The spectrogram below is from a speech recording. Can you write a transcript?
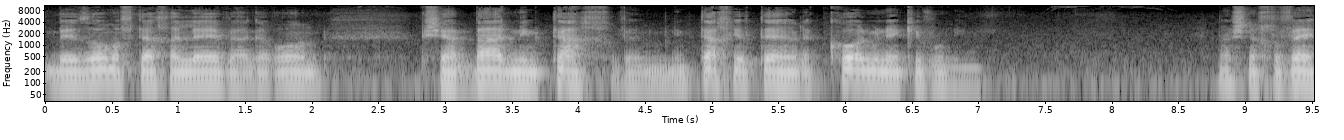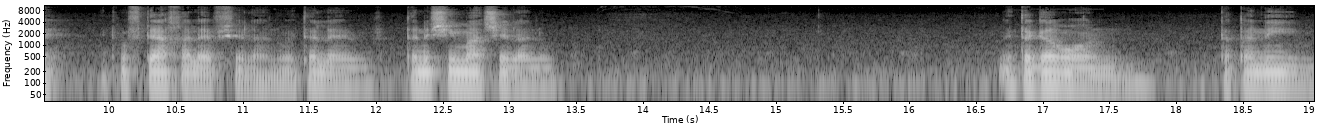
באזור מפתח הלב והגרון, כשהבד נמתח ונמתח יותר לכל מיני כיוונים. ממש נחווה את מפתח הלב שלנו, את הלב, את הנשימה שלנו, את הגרון, את הפנים.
